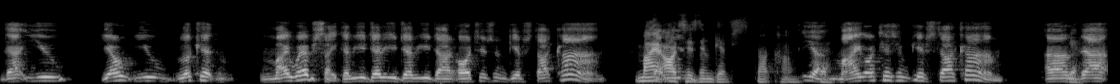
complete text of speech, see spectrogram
that you you know you look at my website www.autismgifts.com MyAutismGifts.com. yeah, myautismgifts.com. Um, Yeah. That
